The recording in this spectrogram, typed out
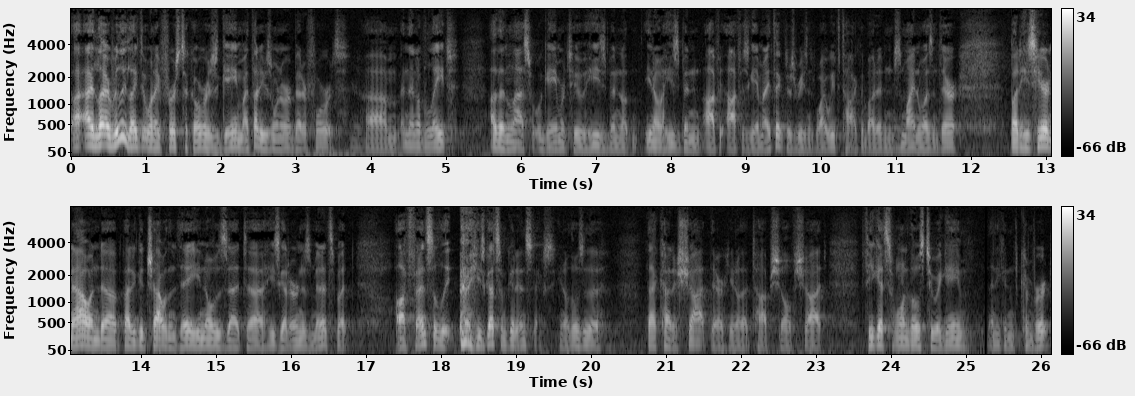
I, I really liked it when I first took over his game. I thought he was one of our better forwards. Um, and then of late, other than the last game or two, he's been, you know, he's been off, off his game. And I think there's reasons why we've talked about it, and his mind wasn't there. But he's here now, and uh, had a good chat with him today. He knows that uh, he's got to earn his minutes, but offensively, he's got some good instincts. You know, those are the that kind of shot there. You know, that top shelf shot. If he gets one of those two a game, and he can convert,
